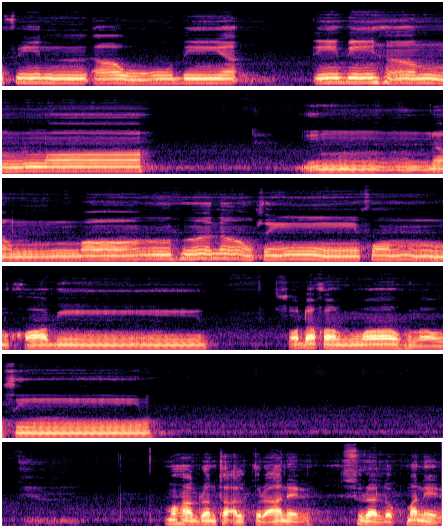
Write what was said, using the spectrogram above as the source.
وفي الأرض يأت بها الله إن الله لطيف خبير صدق الله العظيم মহাগ্রন্থ আল কোরআনের সুরা লোকমানের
